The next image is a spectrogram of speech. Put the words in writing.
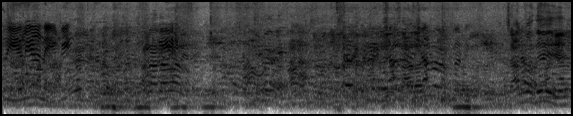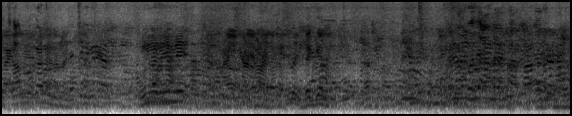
रियली है नहीं भी ఉన్నది దగ్గర మామ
